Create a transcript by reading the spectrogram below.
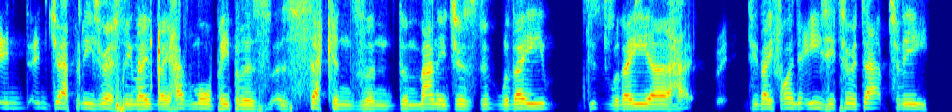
in in Japanese wrestling, they, they have more people as as seconds than than managers. Were they did- were they uh, ha- did they find it easy to adapt to the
